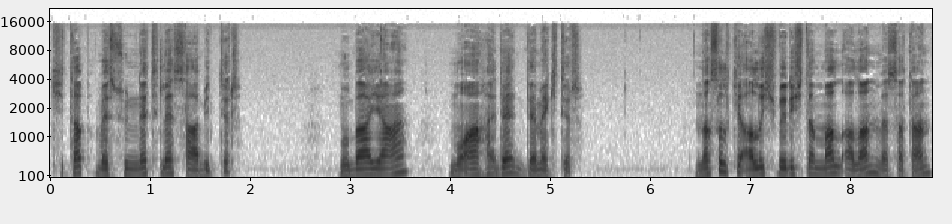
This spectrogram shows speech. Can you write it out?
kitap ve sünnetle sabittir. Mübaya'a, muahede demektir. Nasıl ki alışverişte mal alan ve satan,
